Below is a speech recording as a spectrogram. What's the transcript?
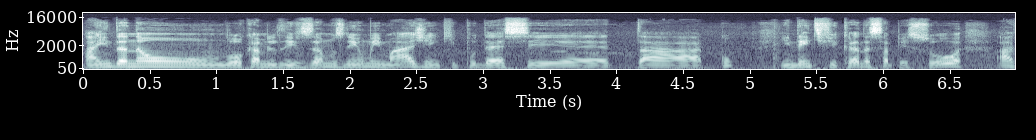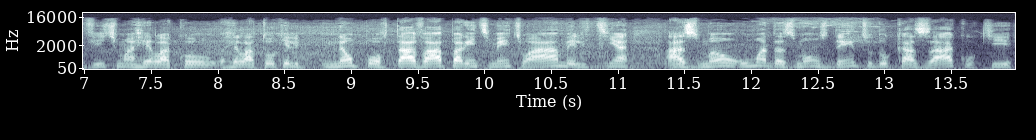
Ainda não localizamos nenhuma imagem que pudesse estar é, tá identificando essa pessoa. A vítima relatou, relatou que ele não portava aparentemente uma arma, ele tinha as mãos, uma das mãos dentro do casaco que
